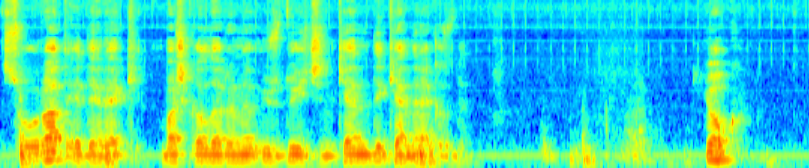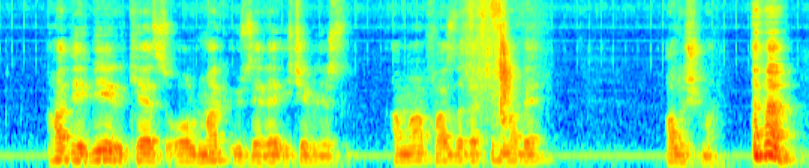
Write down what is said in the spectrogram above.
Surat ederek başkalarını üzdüğü için kendi kendine kızdı. Yok, Hadi bir kez olmak üzere içebilirsin. Ama fazla kaçırma ve alışma.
